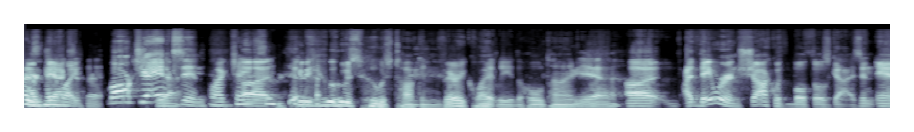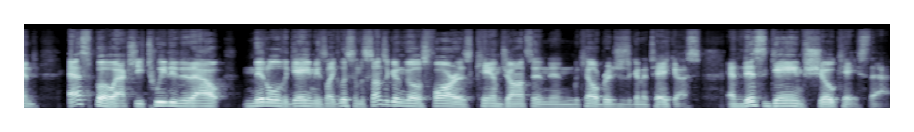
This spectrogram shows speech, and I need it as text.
Mark Jackson. Like. Mark Jackson. Yeah. Mark Jackson. Uh, who, who, was who was talking very quietly the whole time. Yeah. Uh, I, they were in shock with both those guys, and and Espo actually tweeted it out middle of the game. He's like, "Listen, the Suns are going to go as far as Cam Johnson and Mikal Bridges are going to take us," and this game showcased that.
